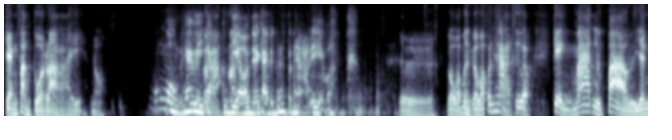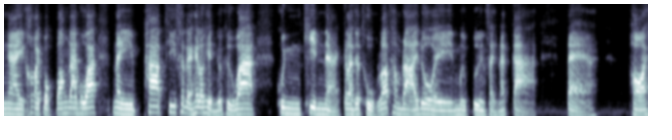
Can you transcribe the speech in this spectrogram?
แก๊งฝั่งตัวร้ายเนาะ งงแค่มีกาดคนเดียวเดี๋ยวกลายเป็นปัญหาได้ไงวะเออบอกว่าเหมือนกับว่าปัญหาคือแบบเก่งมากหรือเปล่าหรือยังไงคอยปกป้องได้เพราะว่าในภาพที่แสดงให้เราเห็นก็คือว่า คุณคินเนี่ยกำลังจะถูกรอบทำร้ายโดยมือปืนใส่หน้ากากแต่พอช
